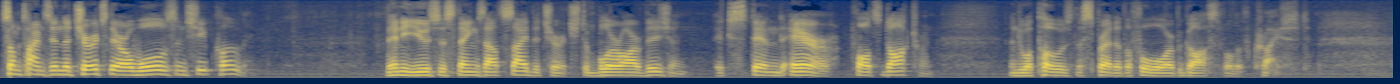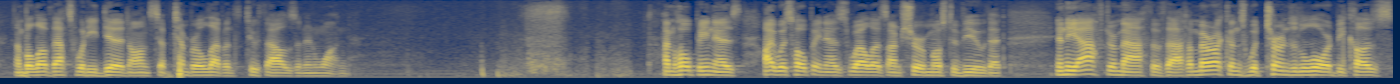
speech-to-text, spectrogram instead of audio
Sometimes in the church there are wolves in sheep clothing. Then he uses things outside the church to blur our vision, extend error, false doctrine, and to oppose the spread of the full orb gospel of Christ. And beloved, that's what he did on September 11th, 2001. I'm hoping, as I was hoping, as well as I'm sure most of you, that in the aftermath of that, Americans would turn to the Lord because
